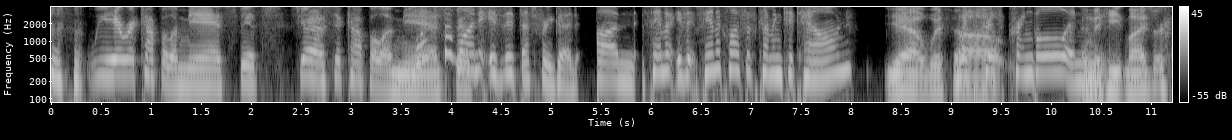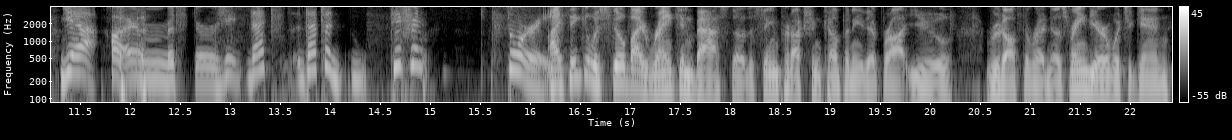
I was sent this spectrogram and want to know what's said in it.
We're a couple of misfits. Just a couple of misfits. What's the one? Is it that's pretty good? Um, Santa is it Santa Claus is coming to town Yeah, with, with uh, Kris Kringle and and the Heat Miser. Yeah, I'm Mister Heat. That's that's a different story. I think it was still by Rankin Bass, though, the same production company that brought you Rudolph the Red-Nosed Reindeer, which again,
